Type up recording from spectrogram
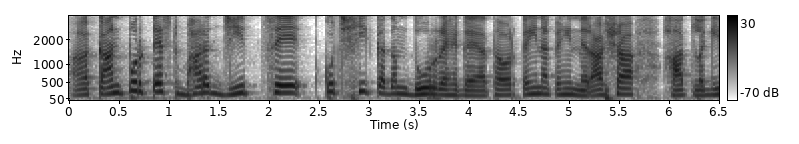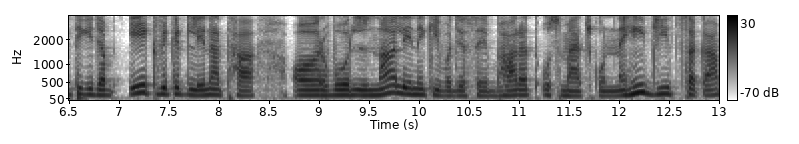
आ, कानपुर टेस्ट भारत जीत से कुछ ही कदम दूर रह गया था और कहीं ना कहीं निराशा हाथ लगी थी कि जब एक विकेट लेना था और वो ना लेने की वजह से भारत उस मैच को नहीं जीत सका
